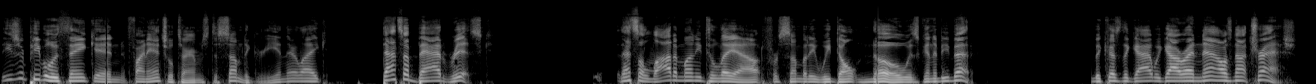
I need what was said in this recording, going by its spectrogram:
These are people who think in financial terms to some degree, and they're like, that's a bad risk. That's a lot of money to lay out for somebody we don't know is going to be better because the guy we got right now is not trash.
